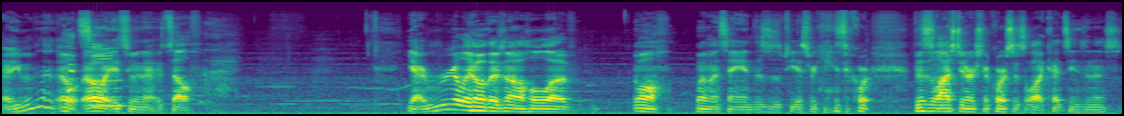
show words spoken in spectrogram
Are you moving that? Oh, oh, it's doing that itself. Yeah, I really hope there's not a whole lot of. Well, what am I saying? This is a PS3 game. Of course, this is the last generation. Of course, there's a lot of cutscenes in this.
